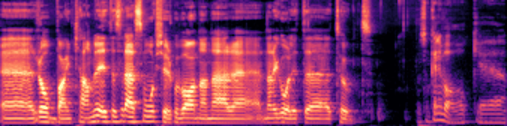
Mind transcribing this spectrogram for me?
eh Robban kan bli lite sådär småtjur på banan när, eh, när det går lite tungt. Så kan det vara och eh,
